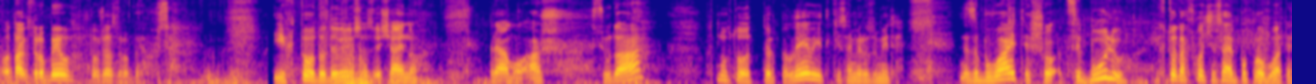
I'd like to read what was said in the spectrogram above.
отак зробив, то вже зробив все. І хто додивився, звичайно, прямо аж сюди. Ну, хто терпеливий, такі самі розумієте. Не забувайте, що цибулю, і хто так хоче себе попробувати,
